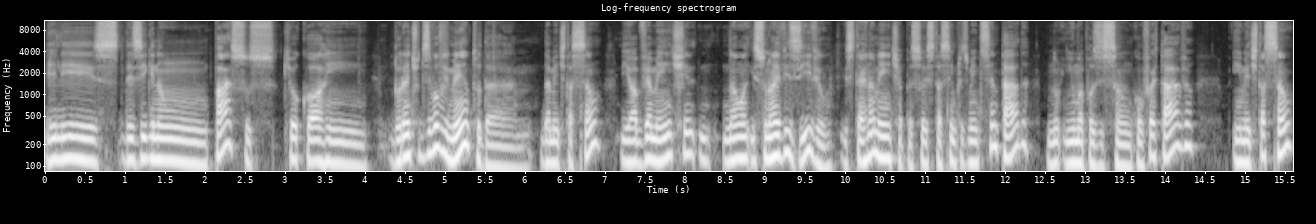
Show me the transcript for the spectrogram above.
Eles designam passos que ocorrem durante o desenvolvimento da, da meditação e, obviamente, não, isso não é visível externamente. A pessoa está simplesmente sentada no, em uma posição confortável, em meditação,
